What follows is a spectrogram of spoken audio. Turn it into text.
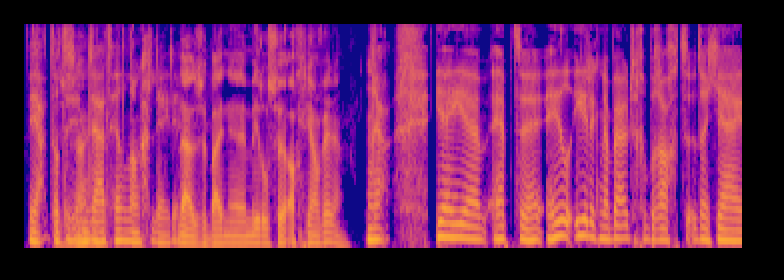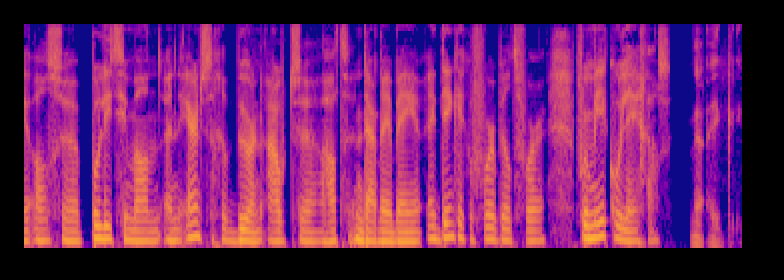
Ja, dat dus is inderdaad heel lang geleden. Nou, dat is bijna inmiddels uh, acht jaar verder. Ja, jij hebt heel eerlijk naar buiten gebracht... dat jij als politieman een ernstige burn-out had. En daarmee ben je, denk ik, een voorbeeld voor, voor meer collega's. Ja, ik,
